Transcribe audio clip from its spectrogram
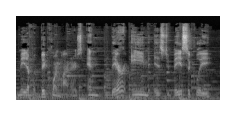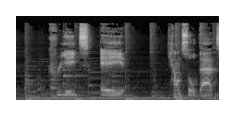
made up of Bitcoin miners, and their aim is to basically create a council that,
